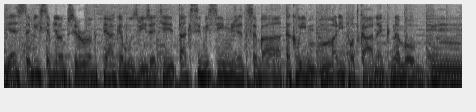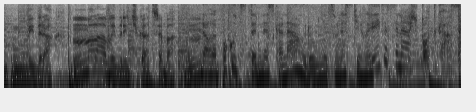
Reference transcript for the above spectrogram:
jestli bych se měl přirovnat k nějakému zvířeti, tak si myslím, že třeba takový malý potkánek, nebo mm, vidra. Malá vidrička třeba. Hm? No ale pokud jste dneska náhodou něco nestihli, dejte si náš podcast.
